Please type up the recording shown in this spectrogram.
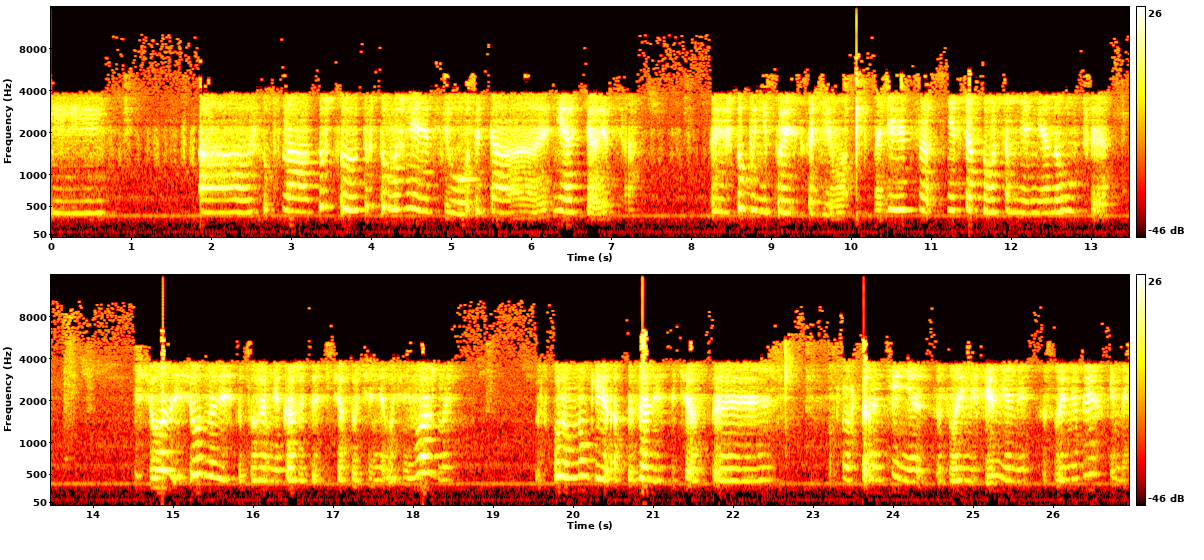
и а, собственно, то что, то, что важнее всего, это не отчаяться, э, что бы ни происходило. Надеяться, не всякого сомнения, на лучшее. Еще, еще одна вещь, которая, мне кажется, сейчас очень, очень важной. Скоро многие оказались сейчас э, в карантине со своими семьями, со своими близкими.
